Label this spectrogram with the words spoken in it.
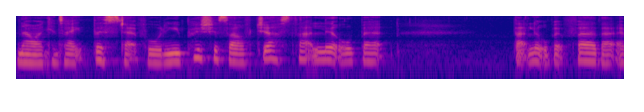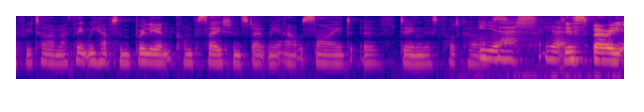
Now I can take this step forward, and you push yourself just that little bit, that little bit further every time. I think we have some brilliant conversations, don't we, outside of doing this podcast? Yes, yes. just very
